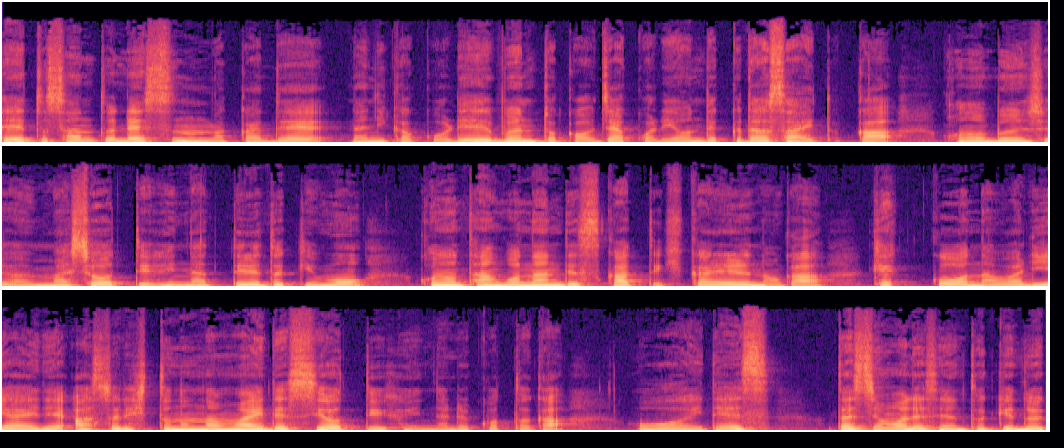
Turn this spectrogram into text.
生徒さんとレッスンの中で何かこう例文とかをじゃあこれ読んでくださいとかこの文章読みましょうっていう風になってる時もこの単語なんですかって聞かれるのが結構な割合であそれ人の名前ですよっていう風になることが多いです。私もですね時々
